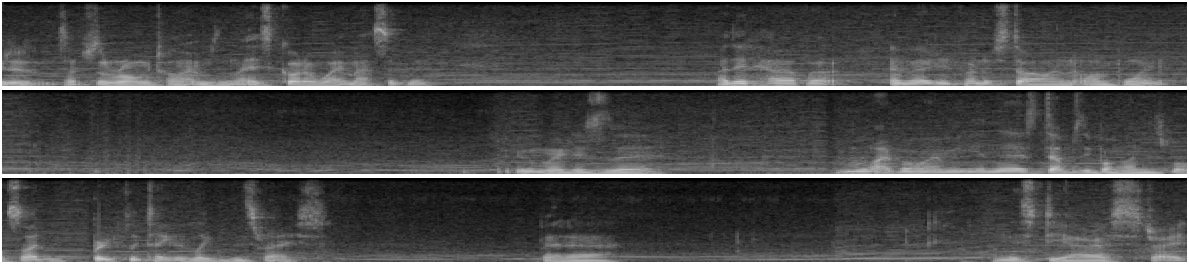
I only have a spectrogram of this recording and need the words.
it at such the wrong times, and they just got away massively. I did, however, emerge in front of Stylen at one point. Umage is there, right behind me, and there's Dubsy behind as well. So I did briefly take the lead of this race, but uh, on this DRS straight,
